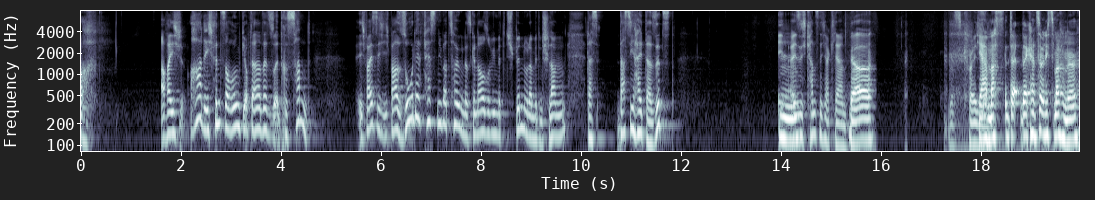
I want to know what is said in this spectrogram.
oh. Aber ich, oh, ich finde es auch irgendwie auf der anderen Seite so interessant. Ich weiß nicht, ich war so der festen Überzeugung, dass genauso wie mit den Spinnen oder mit den Schlangen, dass, dass sie halt da sitzt. Ich, Mhm. Also ich kann es nicht erklären. Ja, Das ist crazy. ja, machst, da, da kannst du auch nichts machen, ne?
